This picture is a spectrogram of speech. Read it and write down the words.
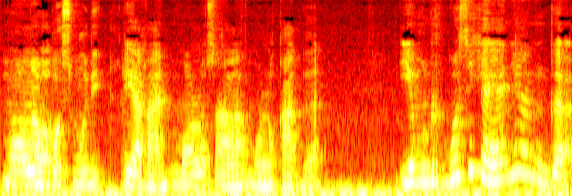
mau lo- bos Moody. Iya kan, mau lo salah, mau lo kagak. Ya menurut gue sih kayaknya nggak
